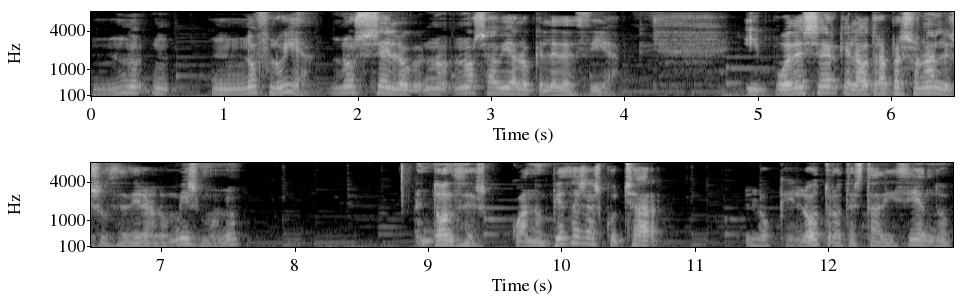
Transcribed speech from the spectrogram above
no, fluía, no, sé lo, no sabía lo que le decía. Y puede ser que a la otra persona le sucediera lo mismo, ¿no? Entonces, cuando empiezas a escuchar lo que el otro te está diciendo,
